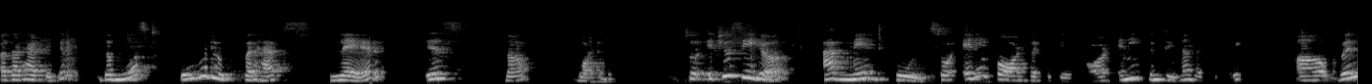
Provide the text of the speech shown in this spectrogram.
uh, that I have taken, the most overlooked perhaps layer is the bottom. So if you see here, I've made holes. So any pot that you take or any container that you take uh, will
